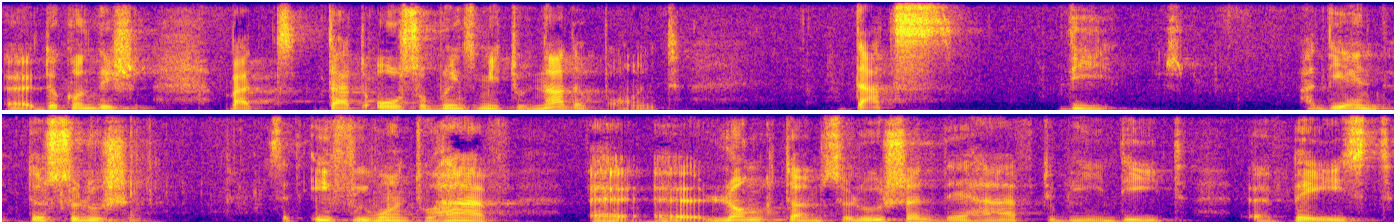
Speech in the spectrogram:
the condition. But that also brings me to another point. That's the, at the end, the solution. Is that if we want to have a, a long-term solution, they have to be indeed uh, based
